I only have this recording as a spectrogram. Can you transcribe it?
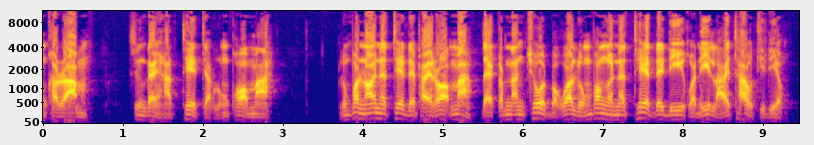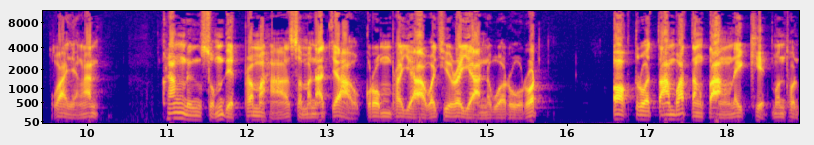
งคาราม ซึ่งได้หัดเทศจากหลวงพ่อมา หลวงพ่อน้อยนะเทศได้ไพเราะมาก แต่กำนันโชตบอกว่าหลวงพ่อเงินนะเทศได้ดีกว่านี้หลายเท่าทีเดียวว่าอย่างนั้น ครั้งหนึ่งสมเด็จพระมหาสมณเจ้ากรมพระยาวชิรยานวโรรส ออกตรวจตามวัดต่างๆ ในเขตมณฑล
